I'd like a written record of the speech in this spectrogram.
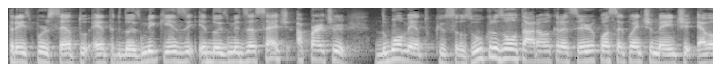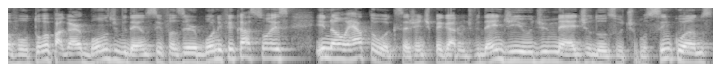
3% entre 2015 e 2017. A partir do momento que os seus lucros voltaram a crescer, consequentemente, ela voltou a pagar bons dividendos e fazer bonificações. E não é à toa que, se a gente pegar o dividend yield médio dos últimos 5 anos,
